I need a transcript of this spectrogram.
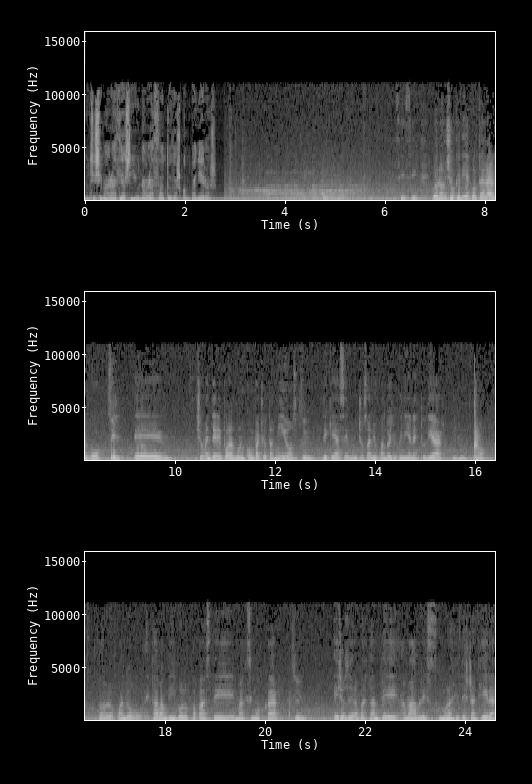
Muchísimas gracias y un abrazo a todos compañeros. Sí, sí. Bueno, yo quería contar algo. Sí. Eh, yo me enteré por algunos compatriotas míos de que hace muchos años cuando ellos venían a estudiar, ¿no? Cuando estaban vivos los papás de Máximo Oscar, ellos eran bastante amables con la gente extranjera,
